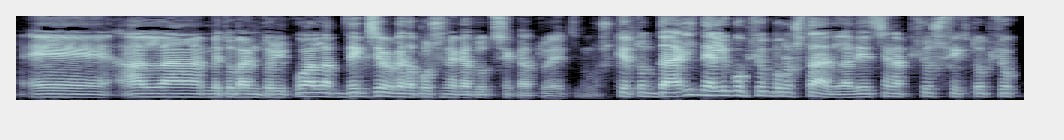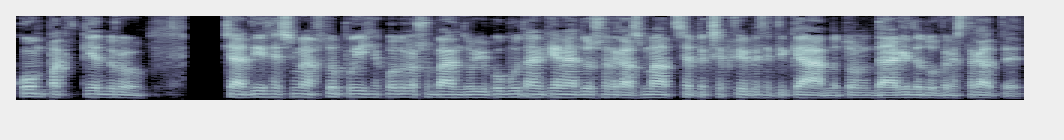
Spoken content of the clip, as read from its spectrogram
ε, αλλά με τον Παναιτωλικό, αλλά δεν ξέρω κατά πόσο είναι 100% έτοιμος. Και τον Νταρίντα λίγο πιο μπροστά, δηλαδή έτσι ένα πιο σφιχτό, πιο compact κέντρο σε αντίθεση με αυτό που είχε κόντρα στον Παναιτωλικό, που ήταν και ένα εντός έδρας έπαιξε πιο επιθετικά με τον Νταρίντα, τον Βερστράτε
